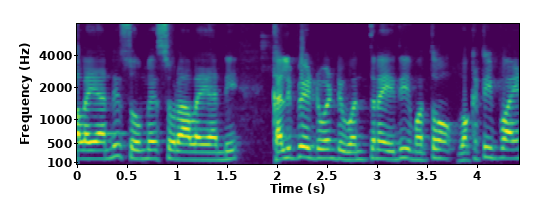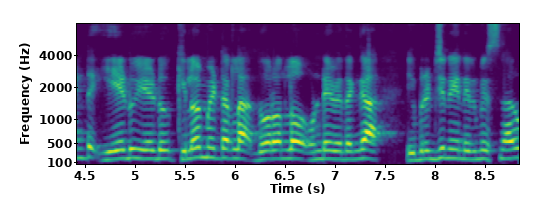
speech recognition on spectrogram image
ఆలయాన్ని సోమేశ్వర ఆలయాన్ని కలిపేటువంటి వంతెన ఇది. మొత్తం ఒకటి పాయింట్ ఏడు ఏడు కిలోమీటర్ల దూరంలో ఉండే విధంగా ఈ బ్రిడ్జిని నిర్మిస్తున్నారు.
